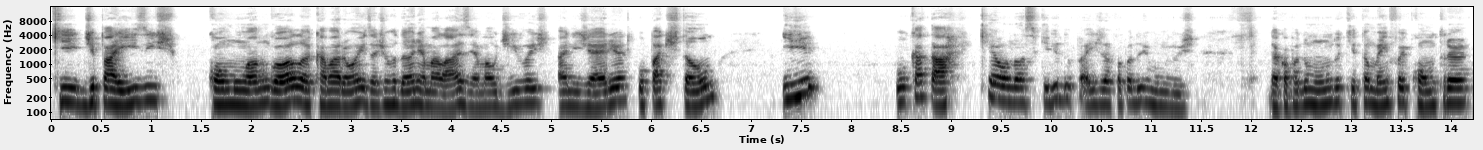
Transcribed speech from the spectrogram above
que de países como a Angola, Camarões, a Jordânia, a Malásia, a Maldivas, a Nigéria, o Paquistão e o Catar, que é o nosso querido país da Copa dos Mundos, da Copa do Mundo, que também foi contra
